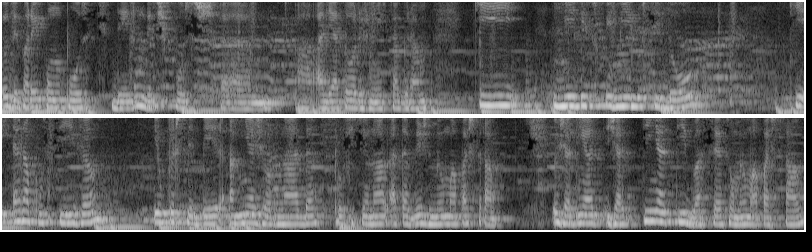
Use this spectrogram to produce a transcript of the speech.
eu deparei com um post de um desses posts aleatórios no Instagram que me, elucidou que era possível eu perceber a minha jornada profissional através do meu mapa astral. Eu já tinha, já tinha tido acesso ao meu mapa astral,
